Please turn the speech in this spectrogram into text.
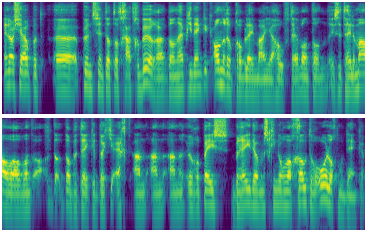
En als jij op het uh, punt zit dat dat gaat gebeuren, dan heb je denk ik andere problemen aan je hoofd. Hè? Want dan is het helemaal wel, want dat, dat betekent dat je echt aan, aan, aan een Europees brede, misschien nog wel grotere oorlog moet denken.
